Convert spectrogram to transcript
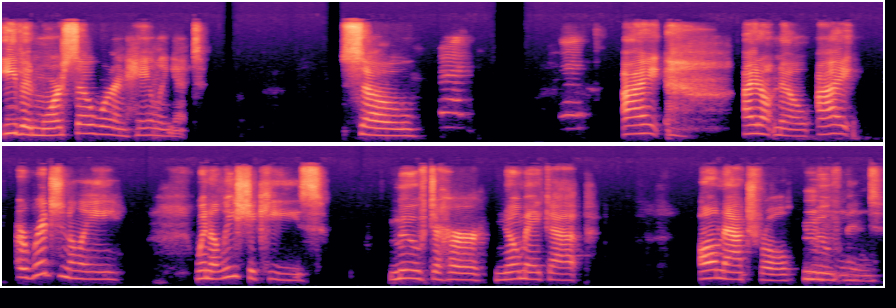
even more so, we're inhaling it. So I I don't know. I originally when Alicia Keys moved to her no makeup, all natural Mhm. movement,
